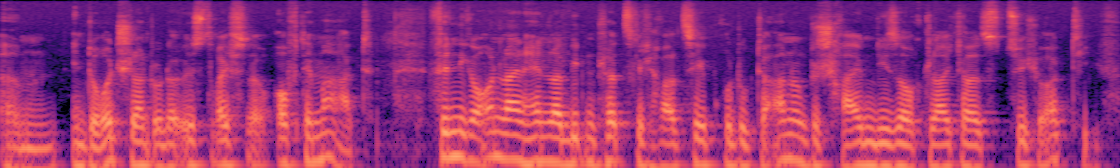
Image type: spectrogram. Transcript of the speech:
ähm, in Deutschland oder Österreich auf dem Markt. Findige Online-Händler bieten plötzlich HC-Produkte an und beschreiben diese auch gleich als psychoaktiv.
